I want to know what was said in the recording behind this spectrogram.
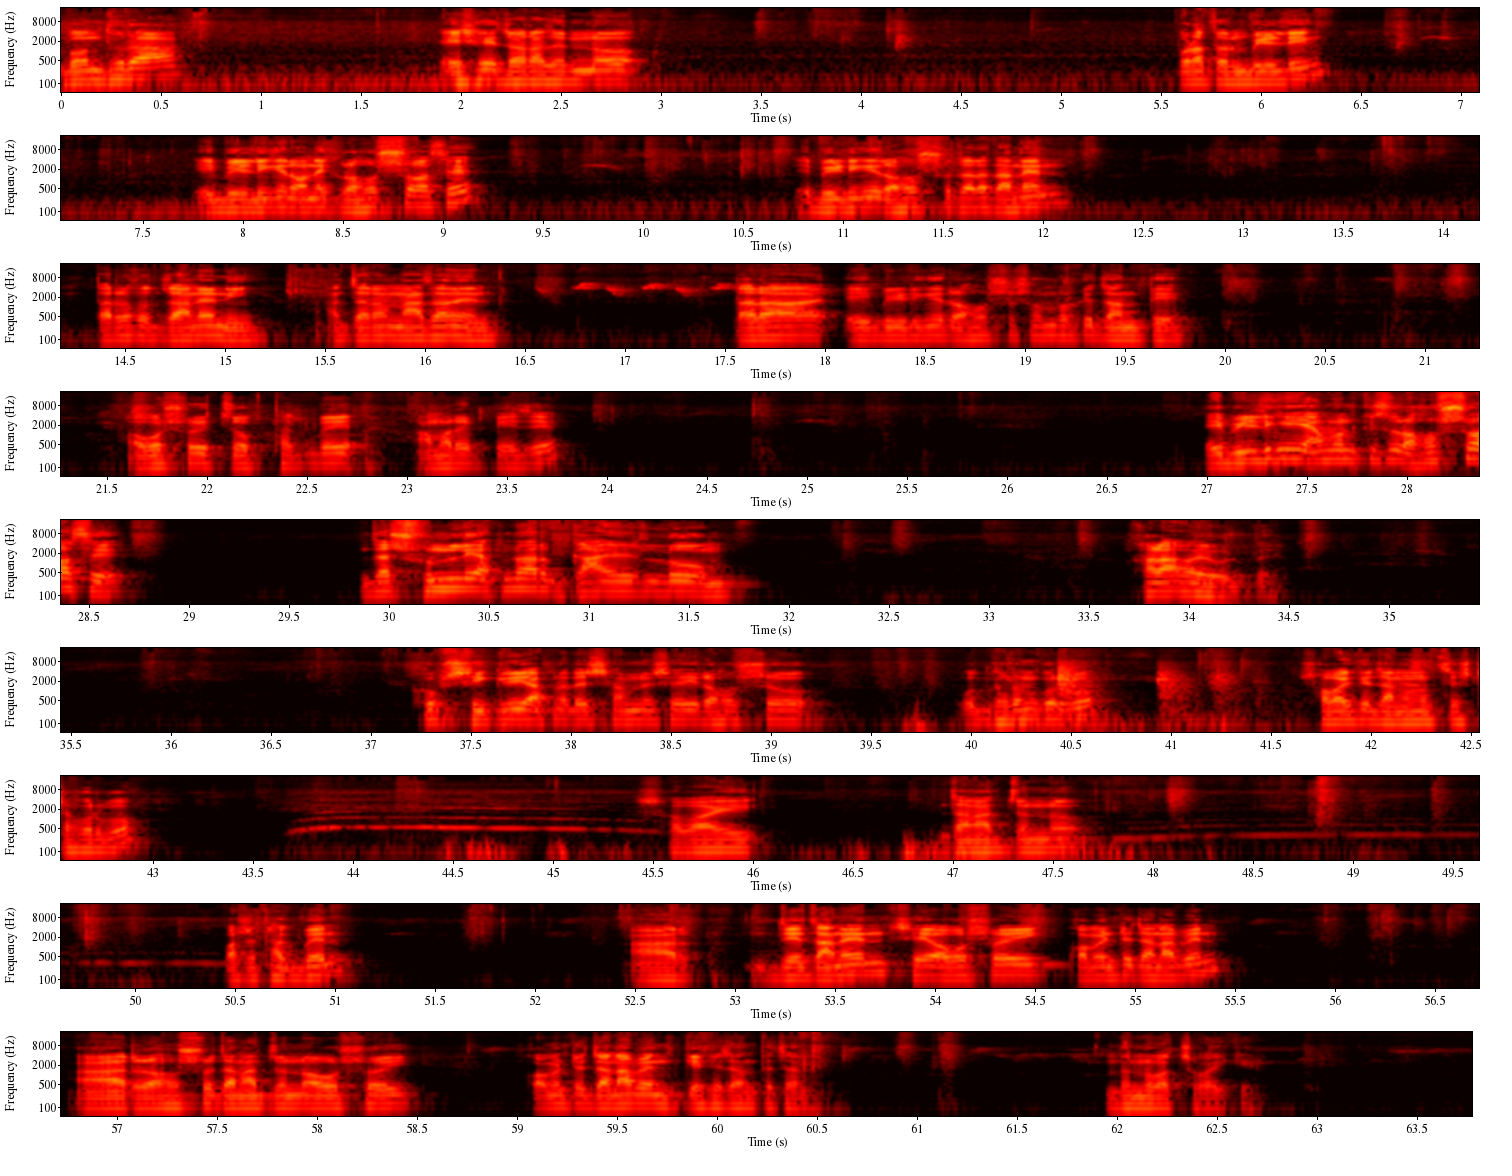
বন্ধুরা, এসে জরাজন্য পুরাতন বিল্ডিং। এই বিল্ডিংয়ের অনেক রহস্য আছে। এই বিল্ডিংয়ের রহস্য যারা জানেন, তারা তো জানেনই। আর যারা না জানেন, তারা এই বিল্ডিংয়ের রহস্য সম্পর্কে জানতে অবশ্যই চোখ থাকবে আমার এই পেজে। এই বিল্ডিংয়ে এমন কিছু রহস্য আছে যা শুনলে আপনার গায়ের লোম খাড়া হয়ে উঠবে। খুব শীঘ্রই আপনাদের সামনে সেই রহস্য উদ্ঘাটন করব। সবাইকে জানানোর চেষ্টা করব। সবাই জানার জন্য পাশে থাকবেন। আর যে জানেন সে অবশ্যই কমেন্টে জানাবেন। আর রহস্য জানার জন্য অবশ্যই কমেন্টে জানাবেন কে কে জানতে চান। ধন্যবাদ সবাইকে।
